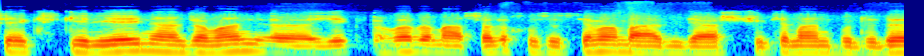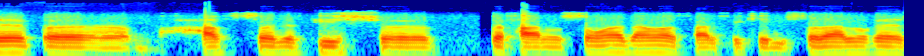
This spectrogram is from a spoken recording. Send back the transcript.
شکلگیری این انجمن یک مقدار به مسائل خصوصی من برمیگشت چون که من حدود هفت سال پیش به فرانسه اومدم و از کلیسا در واقع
